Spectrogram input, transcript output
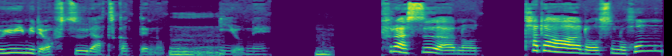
という意味では普通で扱ってんの。うん。いいよね。うん。プラスあのただのその本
